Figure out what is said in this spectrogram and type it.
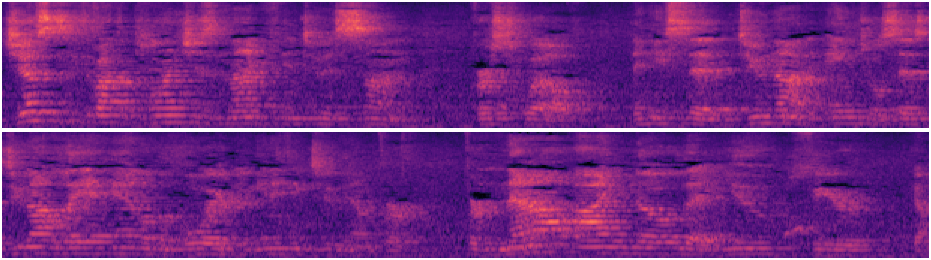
Just as he's about to plunge his knife into his son, verse 12, then he said, Do not, an angel says, do not lay a hand on the boy or do anything to him, for, for now I know that you fear God,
